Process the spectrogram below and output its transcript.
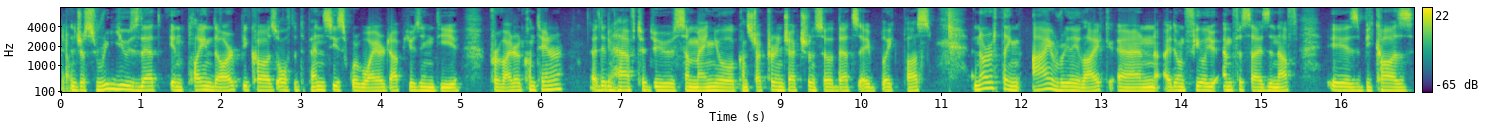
Yeah. and just reuse that in plain Dart because all the dependencies were wired up using the provider container. I didn't have to do some manual constructor injection, so that's a big plus. Another thing I really like, and I don't feel you emphasize enough, is because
